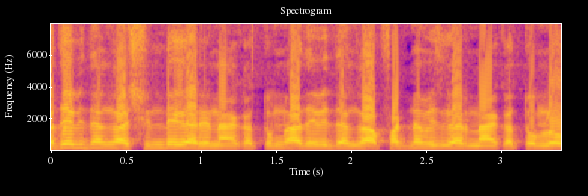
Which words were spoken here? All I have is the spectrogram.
అదేవిధంగా షిండే గారి నాయకత్వంలో అదేవిధంగా ఫడ్నవీస్ గారి నాయకత్వంలో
